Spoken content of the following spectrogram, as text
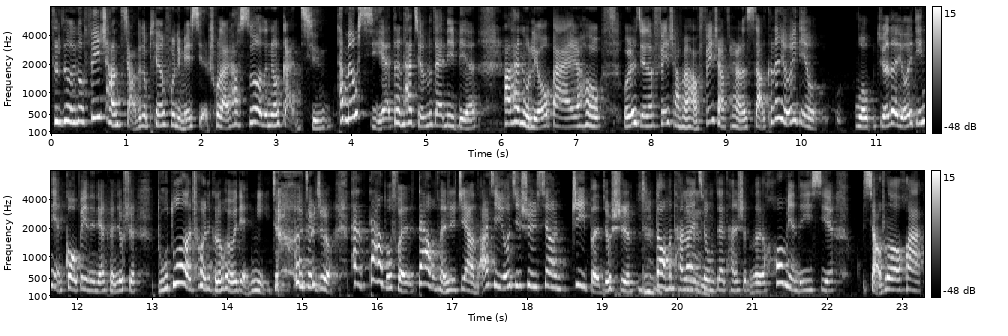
就就一个非常小的一个篇幅里面写出来，他所有的那种感情，他没有写，但是他全部在那边，然后他那种留白，然后我就觉得非常非常好，非常非常的丧。可能有一点，我觉得有一点点诟病的点，可能就是读多了之后，你可能会有一点腻，就就这种。它的大部分大部分是这样的，而且尤其是像这一本，就是当我们谈论爱情，我们在谈什么的后面的一些小说的话。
